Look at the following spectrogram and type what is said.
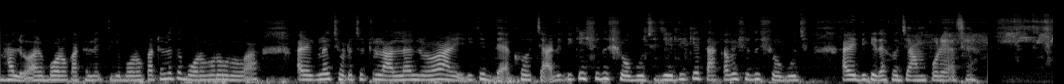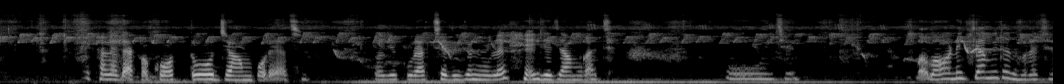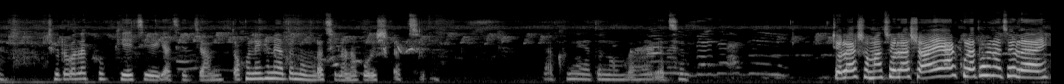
ভালো। আর বড় কাঁঠালের থেকে। বড় কাঁঠালে তো বড় বড় রোয়া। আর এগুলো ছোট ছোট লাল লাল রোয়া। আর এদিকে দেখো, চারিদিকে শুধু সবুজ। যেদিকে তাকাবে শুধু সবুজ। আর এদিকে দেখো, জাম পড়ে আছে। এখানে দেখো, কত জাম পড়ে আছে। ওই যে কুড়াচ্ছে দুজন মিলে। এই যে জাম গাছ। ওই যে বাবা, অনেক জামই তো ধরেছে। ছোটোবেলায় খুব খেয়েছি এই গাছের জাম। তখন এখানে এত নোংরা ছিল না, পরিষ্কার ছিল। এখনই এত নোংরা হয়ে গেছে। চলে আসো মা, চলে আসো। আয়, আর কুড়াতে হবে না, চলে আয়।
